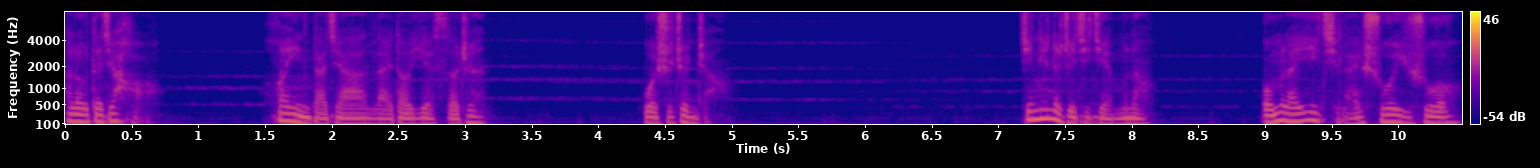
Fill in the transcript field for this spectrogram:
Hello，大家好，欢迎大家来到夜色镇，我是镇长。今天的这期节目呢，我们来一起来说一说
